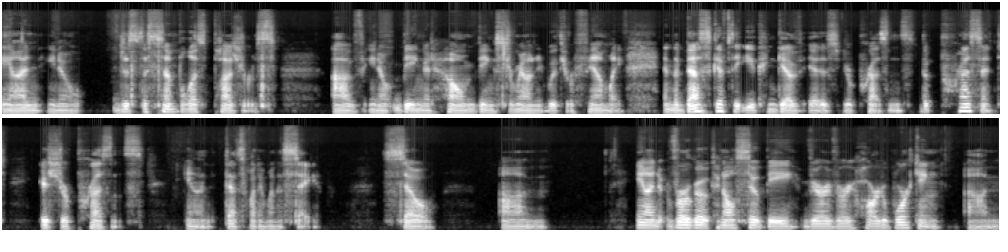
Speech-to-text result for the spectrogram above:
and, you know, just the simplest pleasures of, you know, being at home, being surrounded with your family. And the best gift that you can give is your presence. The present is your presence. And that's what I want to say. So, um, and Virgo can also be very, very hardworking um,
